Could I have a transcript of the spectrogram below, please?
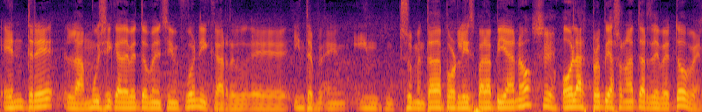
entre la música de Beethoven sinfónica eh, instrumentada por Liszt para piano o las propias sonatas de Beethoven.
